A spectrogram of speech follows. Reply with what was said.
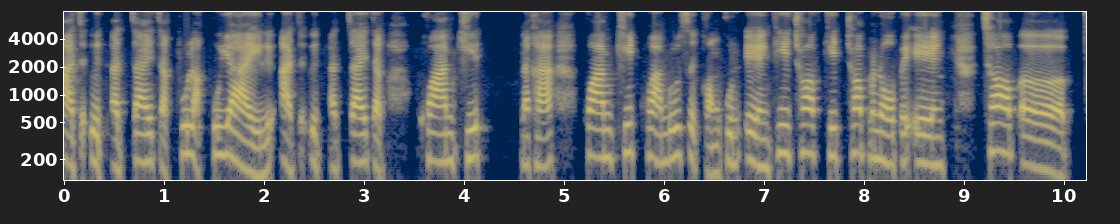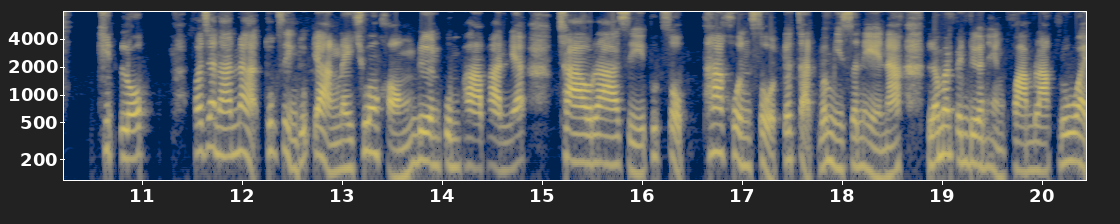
อาจจะอึดอัดใจจากผู้หลักผู้ใหญ่ หรืออาจจะอึดอัดใจจากความคิด นะคะ ความคิดความรู้สึกของคุณเองที่ชอบคิดชอบมโนไปเอง ชอบเอ่อคิดลบ เพราะฉะนั้นน่ะทุกสิ่งทุกอย่างในช่วงของเดือนกุมภาพันธ์เนี้ยชาวราศีพฤษภถ้าคนโสดก็จัดว่ามีเสน่ห์นะ แล้วมันเป็นเดือนแห่งความรักด้วย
